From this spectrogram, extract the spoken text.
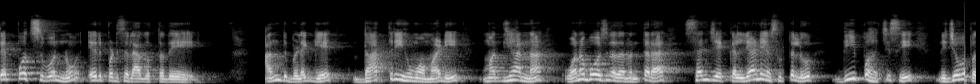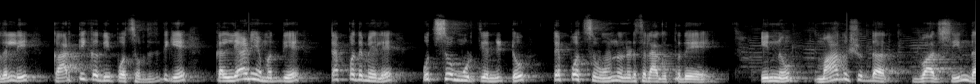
ತೆಪ್ಪೋತ್ಸವವನ್ನು ಏರ್ಪಡಿಸಲಾಗುತ್ತದೆ. ಅಂದು ಬೆಳಗ್ಗೆ ದಾತ್ರಿ ಹೋಮ ಮಾಡಿ ಮಧ್ಯಾಹ್ನ ವನಭೋಜನದ ನಂತರ ಸಂಜೆ ಕಲ್ಯಾಣಿಯ ಸುತ್ತಲೂ ದೀಪ ಹಚ್ಚಿಸಿ ನಿಜವಪದಲ್ಲಿ ಕಾರ್ತಿಕ ದೀಪೋತ್ಸವದ ಜೊತೆಗೆ ಕಲ್ಯಾಣಿಯ ಮಧ್ಯೆ ತೆಪ್ಪದ ಮೇಲೆ ಉತ್ಸವ ಮೂರ್ತಿಯನ್ನಿಟ್ಟು ತೆಪ್ಪೋತ್ಸವವನ್ನು ನಡೆಸಲಾಗುತ್ತದೆ. ಇನ್ನು ಮಾಘ ಶುದ್ಧ ದ್ವಾದಶಿಯಿಂದ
